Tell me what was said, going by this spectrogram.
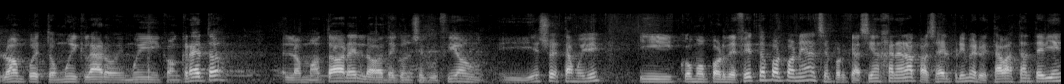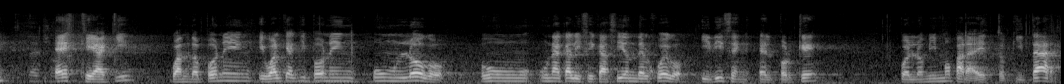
los han puesto muy claros y muy concretos, los motores, los de consecución y eso está muy bien. Y como por defecto por ponerse, porque así en general ser el primero está bastante bien, es que aquí cuando ponen, igual que aquí ponen un logo, una calificación del juego y dicen el por qué, pues lo mismo para esto, quitar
